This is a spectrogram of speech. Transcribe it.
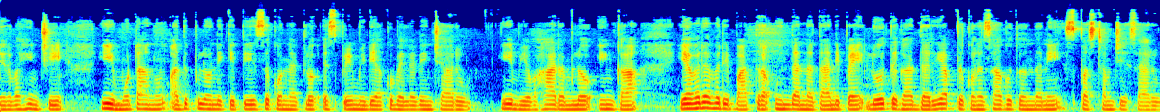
నిర్వహించి ఈ ముఠాను అదుపులోనికి తీసుకున్నట్లు ఎస్పీ మీడియాకు వెల్లడించారు. ఈ వ్యవహారంలో ఇంకా ఎవరెవరి పాత్ర ఉందన్న దానిపై లోతుగా దర్యాప్తు కొనసాగుతోందని స్పష్టం చేశారు.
